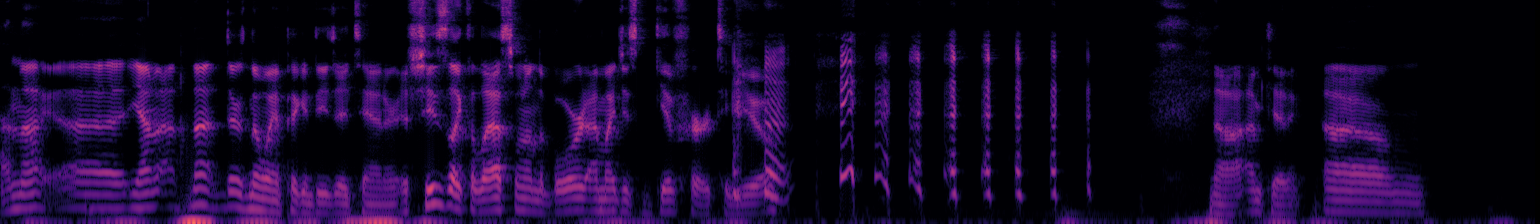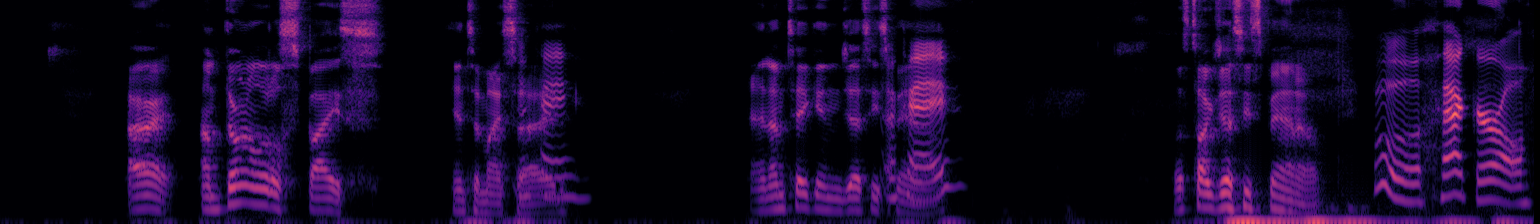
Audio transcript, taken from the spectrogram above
I'm not. Uh, yeah, I'm not, not. There's no way I'm picking DJ Tanner. If she's like the last one on the board, I might just give her to you. no, I'm kidding. Um. All right, I'm throwing a little spice into my side, okay. and I'm taking Jesse Spano. Okay. Let's talk Jesse Spano. Ooh, that girl.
